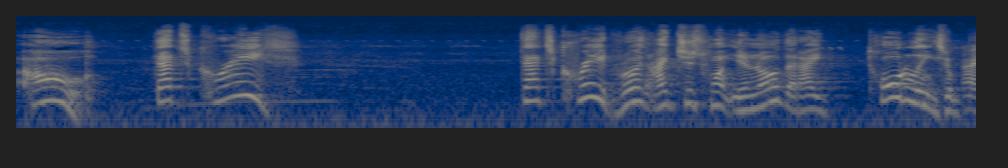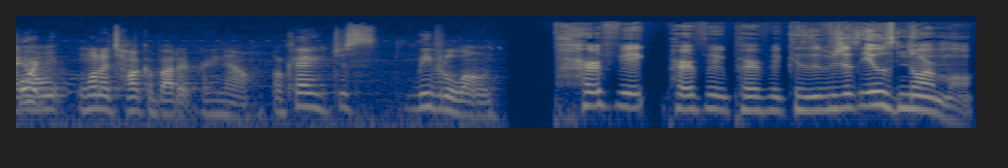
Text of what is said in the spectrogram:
Oh, that's great. That's great, Rose. I just want you to know that I totally I support don't want to talk about it right now, okay? Just leave it alone. perfect, perfect, perfect. Because it was just it was normal.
